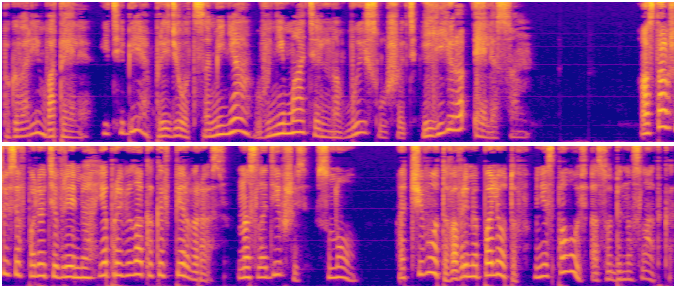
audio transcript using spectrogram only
поговорим в отеле, и тебе придется меня внимательно выслушать, Лира Эллисон». Оставшееся в полете время я провела, как и в первый раз, насладившись сном. Отчего-то во время полетов мне спалось особенно сладко.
